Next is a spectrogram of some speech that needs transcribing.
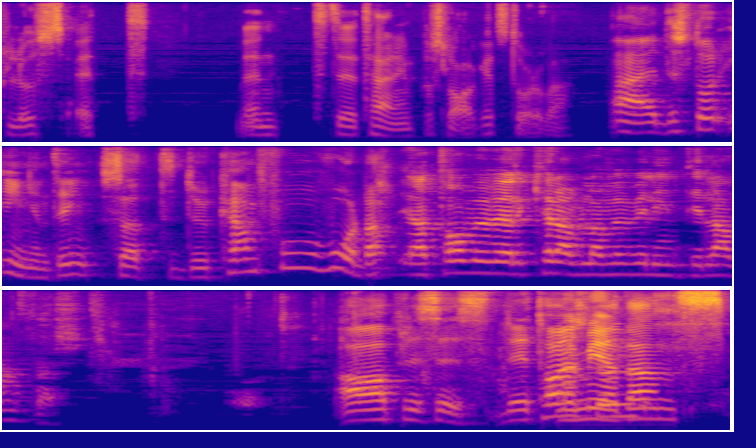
plus ett, en tärning på slaget står det va? Nej, det står ingenting så att du kan få vårda. Jag tar mig väl, kravlar mig väl in till land först. Ja, precis. Det tar en Men stund. medans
